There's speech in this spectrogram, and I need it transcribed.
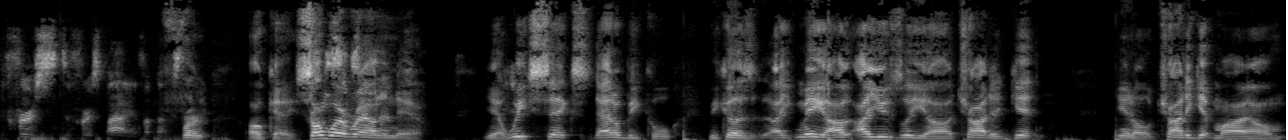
the first, the first bye, if I'm not mistaken. First, okay. Somewhere around in there. Yeah, week six, that'll be cool because like me, I, I usually uh, try to get, you know, try to get my um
